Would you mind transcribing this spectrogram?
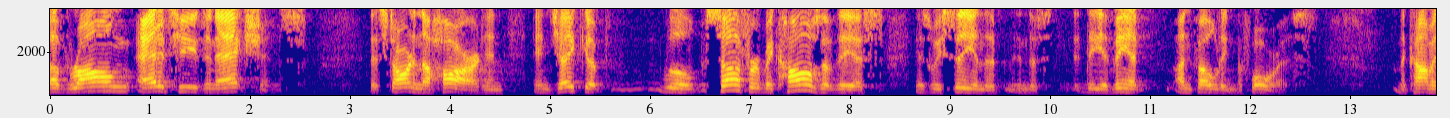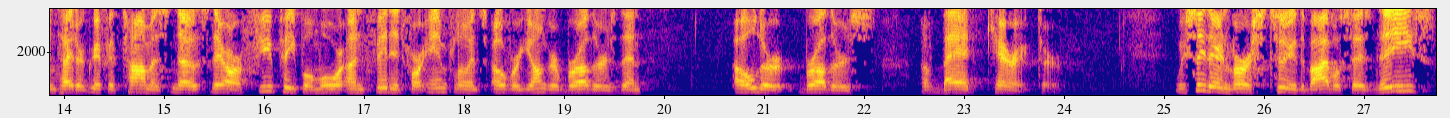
of wrong attitudes and actions that start in the heart. And, and Jacob will suffer because of this, as we see in the, in the, the event unfolding before us. The commentator Griffith Thomas notes there are few people more unfitted for influence over younger brothers than older brothers of bad character. We see there in verse 2, the Bible says, These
